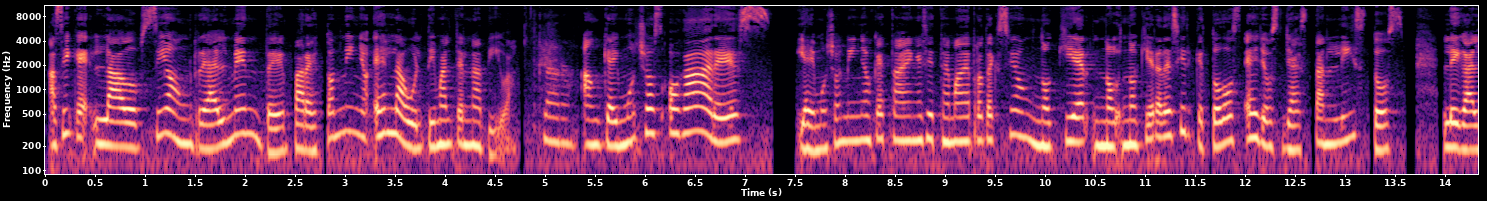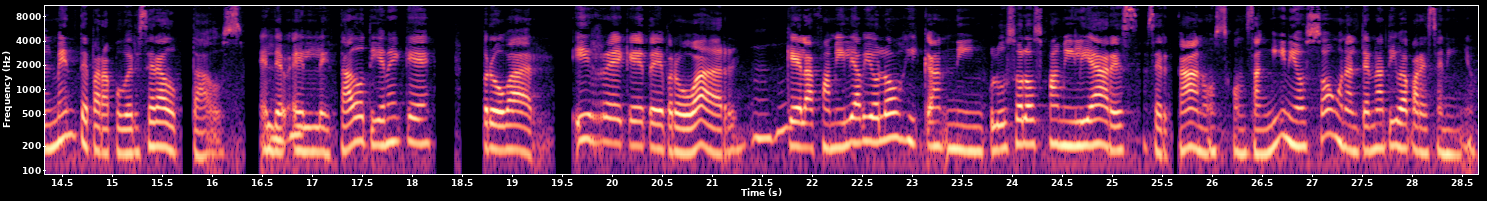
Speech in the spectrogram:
Así que la adopción realmente para estos niños es la última alternativa. Claro. Aunque hay muchos hogares y hay muchos niños que están en el sistema de protección, no quiere, no, no quiere decir que todos ellos ya están listos legalmente para poder ser adoptados. El, el Estado tiene que probar y requete probar que la familia biológica ni incluso los familiares cercanos, consanguíneos, son una alternativa para ese niño.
